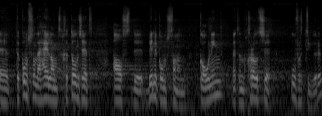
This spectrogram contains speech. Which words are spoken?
uh, de komst van de heiland getoonzet als de binnenkomst van een koning met een grootse ouverture.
